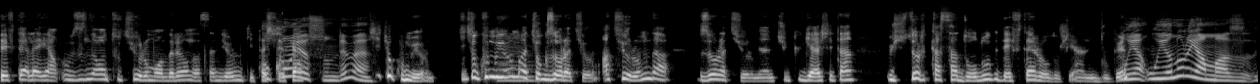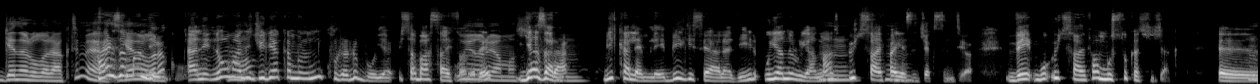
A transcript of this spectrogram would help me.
defterler yani uzun zaman tutuyorum onları ondan sonra diyorum ki taşırken. Okumuyorsun değil mi? Hiç okumuyorum. Hiç okumuyorum hmm. ama çok zor atıyorum. Atıyorum da zor atıyorum yani çünkü gerçekten 3-4 kasa dolu defter olur yani bugün. Uyan, uyanır uyanmaz genel olarak değil mi? Her zaman genel değil. olarak. Yani normalde Hı. Julia Cameron'un kuralı bu. Yani sabah sayfaları uyanır, uyanmaz. yazarak Hı. bir kalemle bilgisayarla değil uyanır uyanmaz 3 sayfa Hı. yazacaksın diyor. Ve bu 3 sayfa musluk açacak. Ee,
